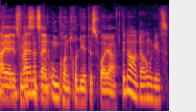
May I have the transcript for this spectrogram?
Wildfire in ist meistens Natur. ein unkontrolliertes Feuer. Genau, darum geht's.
